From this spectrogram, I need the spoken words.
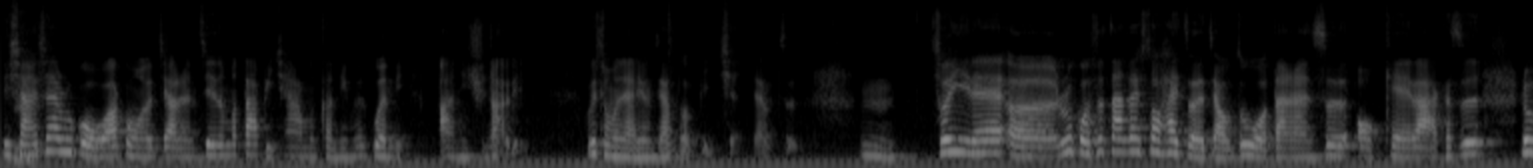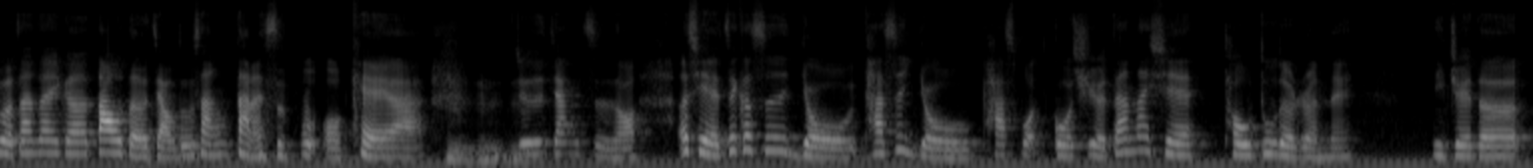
你想一下，如果我要跟我的家人借那么大笔钱，他们肯定会问你啊，你去哪里？为什么你要用这样多笔钱？这样子？嗯，所以呢，呃，如果是站在受害者的角度，我当然是 OK 啦。可是如果站在一个道德角度上，当然是不 OK 啦。嗯嗯，就是这样子哦。而且这个是有，他是有 passport 过去的，但那些偷渡的人呢？你觉得，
